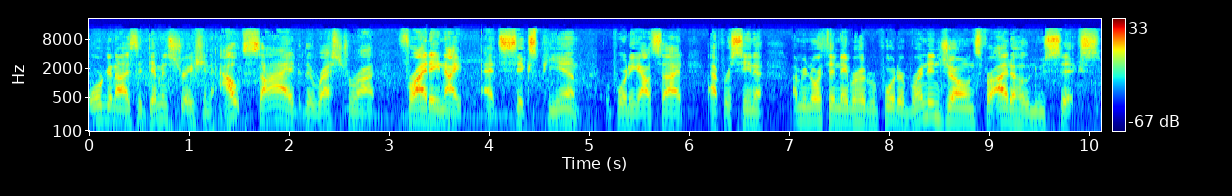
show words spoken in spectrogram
organized a demonstration outside the restaurant Friday night at 6 p.m. Reporting outside at Apericena, I'm your North End neighborhood reporter Brendan Jones for Idaho News 6.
